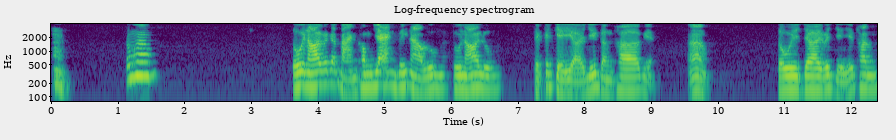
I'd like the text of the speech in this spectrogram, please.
đúng không? Tôi nói với các bạn không gian tí nào luôn tôi nói luôn. Thì cái chị ở dưới cần thơ kìa à, tôi chơi với chị với thân.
